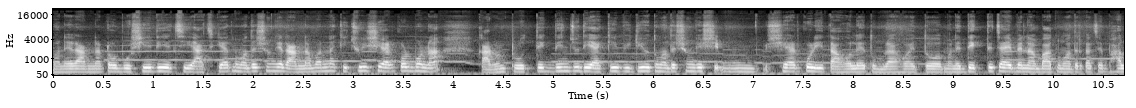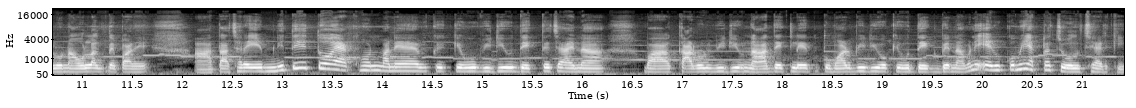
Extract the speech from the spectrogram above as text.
মানে রান্নাটাও বসিয়ে দিয়েছি। আজকে আর তোমাদের সঙ্গে রান্না বান্না কিছুই শেয়ার করব না, কারণ প্রত্যেক দিন যদি একই ভিডিও তোমাদের সঙ্গে শেয়ার করি, তাহলে তোমরা হয়তো মানে দেখতে চাইবে না বা তোমাদের কাছে ভালো নাও লাগতে পারে। আর তাছাড়া এমনিতেই তো এখন মানে কেউ ভিডিও দেখতে চায় না, বা কারোর ভিডিও না দেখলে তোমার ভিডিও কেউ দেখবে না মানে এরকমই একটা চলছে আর কি।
